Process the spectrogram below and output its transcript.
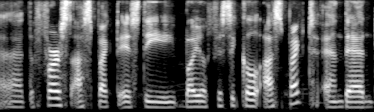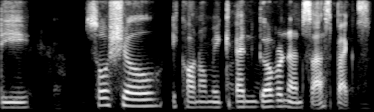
Uh, the first aspect is the biophysical aspect and then the social, economic, and governance aspects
